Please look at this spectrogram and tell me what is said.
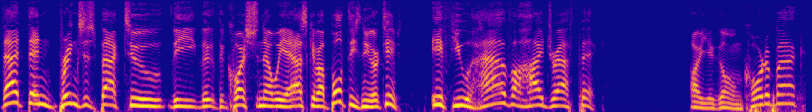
that then brings us back to the, the the question that we ask about both these New York teams. If you have a high draft pick, are you going quarterback,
